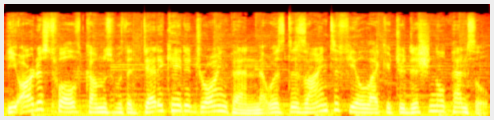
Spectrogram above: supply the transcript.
The Artist 12 comes with a dedicated drawing pen that was designed to feel like a traditional pencil.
